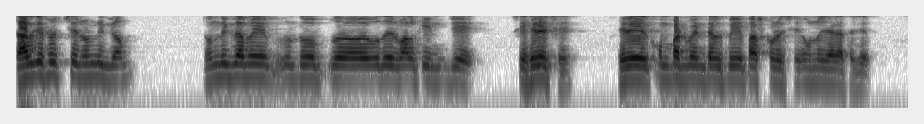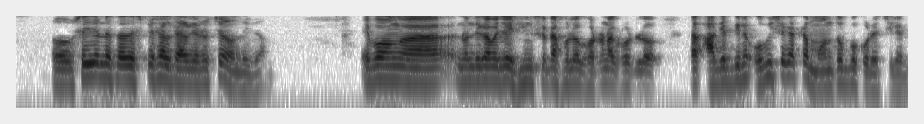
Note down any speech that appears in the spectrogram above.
টার্গেট হচ্ছে নন্দীগ্রাম। নন্দীগ্রামে তো ওদের মালকিন যে সে হেরেছে হেরে কম্পার্টমেন্টাল পেয়ে পাস করেছে অন্য জায়গা থেকে। তো সেই জন্য তাদের স্পেশাল টার্গেট হচ্ছে নন্দীগ্রাম। এবং নন্দীগ্রামে যে হিংসাটা হলো ঘটনা ঘটলো তার আগের দিনে অভিষেক একটা মন্তব্য করেছিলেন।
